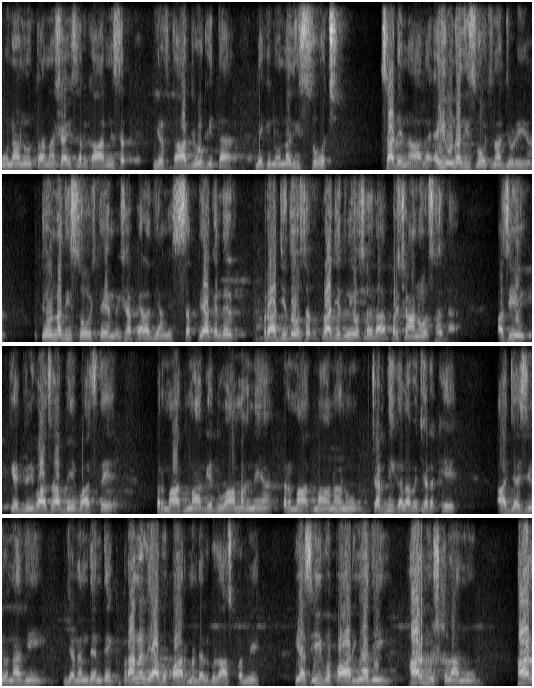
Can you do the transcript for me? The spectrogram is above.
ਉਹਨਾਂ ਨੂੰ ਤਾਨਾਸ਼ਾਹੀ ਸਰਕਾਰ ਨੇ ਸ- ਗ੍ਰਿਫਤਾਰ ਜ਼ਰੂਰ ਕੀਤਾ, ਲੇਕਿਨ ਉਹਨਾਂ ਦੀ ਸੋਚ ਸਾਡੇ ਨਾਲ ਹੈ। ਅਸੀਂ ਉਹਨਾਂ ਦੀ ਸੋਚ ਨਾਲ ਜੁੜੇ ਹਾਂ। ਤੇ ਉਹਨਾਂ ਦੀ ਸੋਚ ਤੇ ਹਮੇਸ਼ਾ ਪਹਿਰਾ ਦਿਆਂਗੇ। ਸੱਤਿਆ ਕਹਿੰਦੇ ਪਰਾਜਿਤ ਹੋ ਸਕ, ਪਰਾਜਿਤ ਨਹੀਂ ਹੋ ਸਕਦਾ, ਪਰੇਸ਼ਾਨ ਹੋ ਸਕਦਾ। ਅਸੀਂ ਕੇਜਰੀਵਾਲ ਸਾਹਿਬ ਦੇ ਵਾਸਤੇ ਪਰਮਾਤਮਾ ਅੱਗੇ ਦੁਆ ਮੰਗਦੇ ਹਾਂ। ਪਰਮਾਤਮਾ ਉਹਨਾਂ ਨੂੰ ਚੜ੍ਹਦੀ ਕਲਾ ਵਿੱਚ ਰੱਖੇ। ਅੱਜ ਅਸੀਂ ਉਹਨਾਂ ਦੀ ਜਨਮ ਦਿਨ ਤੇ ਇੱਕ ਪ੍ਰਣ ਲਿਆ ਵਪਾਰ ਮੰਡਲ ਗੁਰਦਾਸਪੁਰ ਨੇ ਕਿ ਅਸੀਂ ਵਪਾਰੀਆਂ ਦੀ ਹਰ ਮੁਸ਼ਕਲਾਂ ਨੂੰ, ਹਰ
